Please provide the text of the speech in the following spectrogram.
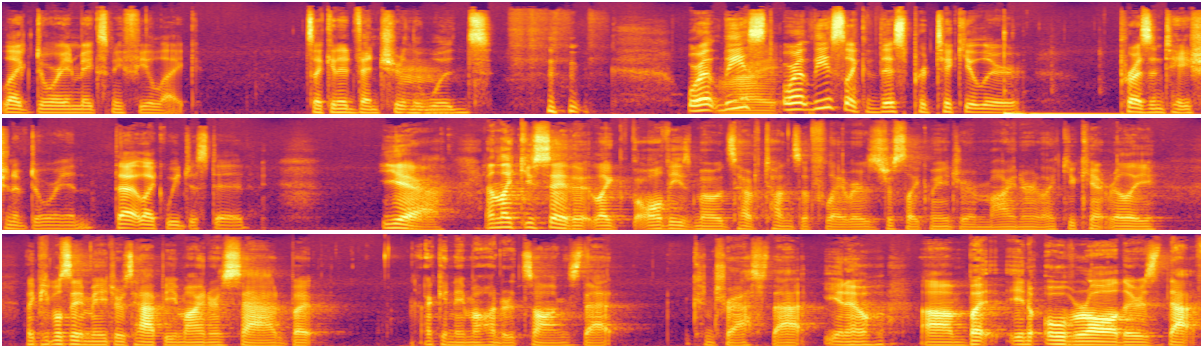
like Dorian makes me feel like. It's like an adventure in Mm. the woods. or at least Right. or at least like this particular presentation of Dorian that like we just did. Yeah. And like you say that like all these modes have tons of flavors just like major and minor. Like you can't really like people say major's happy, minor's sad, but I can name a hundred songs that contrast that, you know? Um, but in overall there's that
